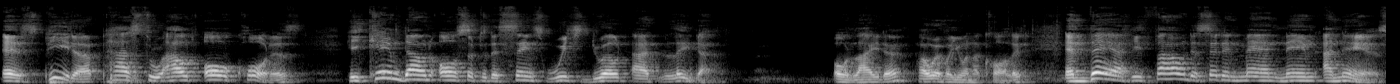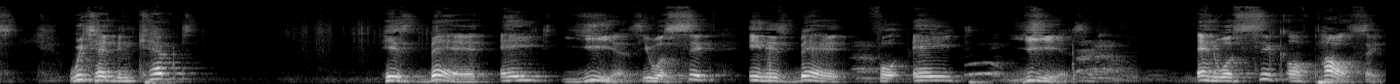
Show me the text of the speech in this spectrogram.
as Peter passed throughout all quarters, he came down also to the saints which dwelt at Lydda, or Lydda, however you want to call it. And there he found a certain man named Aeneas, which had been kept his bed eight years. He was sick in his bed for eight years and was sick of palsy.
